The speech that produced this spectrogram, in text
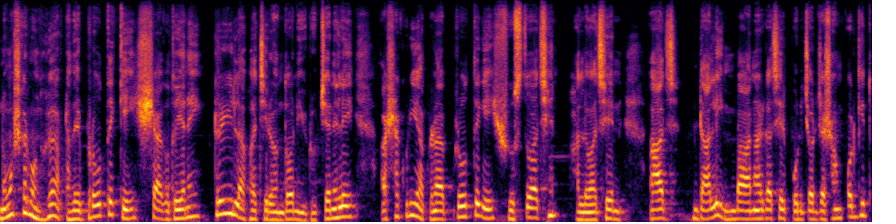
নমস্কার বন্ধুরা, আপনাদের প্রত্যেককে স্বাগত জানাই ট্রি লাভা চিরন্তন ইউটিউব চ্যানেলে আশা করি আপনারা প্রত্যেকেই সুস্থ আছেন, ভালো আছেন। আজ ডালিম বা আনার গাছের পরিচর্যা সম্পর্কিত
